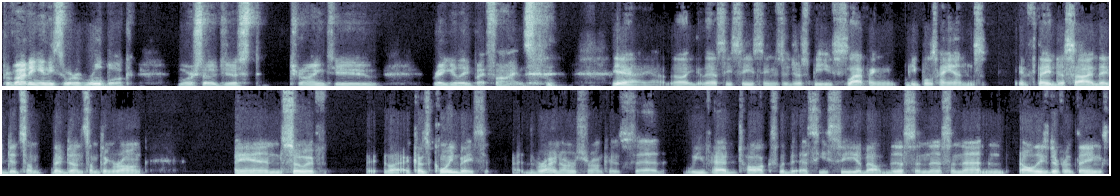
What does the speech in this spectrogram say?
providing any sort of rule book, more so just trying to regulate by fines. yeah, yeah. Like the SEC seems to just be slapping people's hands if they decide they did some they've done something wrong. And so if because Coinbase uh, Brian Armstrong has said we've had talks with the SEC about this and this and that and all these different things.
